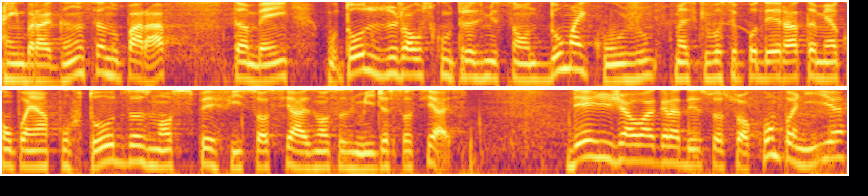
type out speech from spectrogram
em Bragança, no Pará, também todos os jogos com transmissão do Maicujo, mas que você poderá também acompanhar por todos os nossos perfis sociais, nossas mídias sociais. Desde já eu agradeço a sua companhia,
